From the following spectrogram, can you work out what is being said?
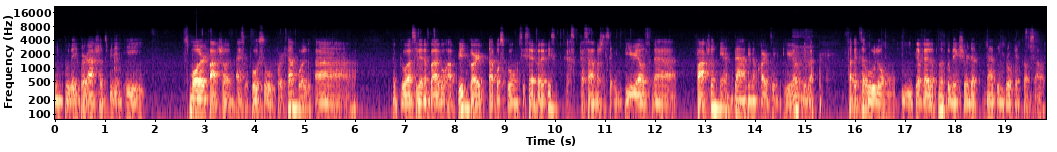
into the interactions within a smaller faction as opposed to, for example, uh, naggawa sila ng bagong upgrade card tapos kung si Separatist kas- kasama siya sa Imperials na faction, eh ang dami ng cards sa Imperials, di ba? Sakit sa ulong i-develop nun to make sure that nothing broken comes out.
